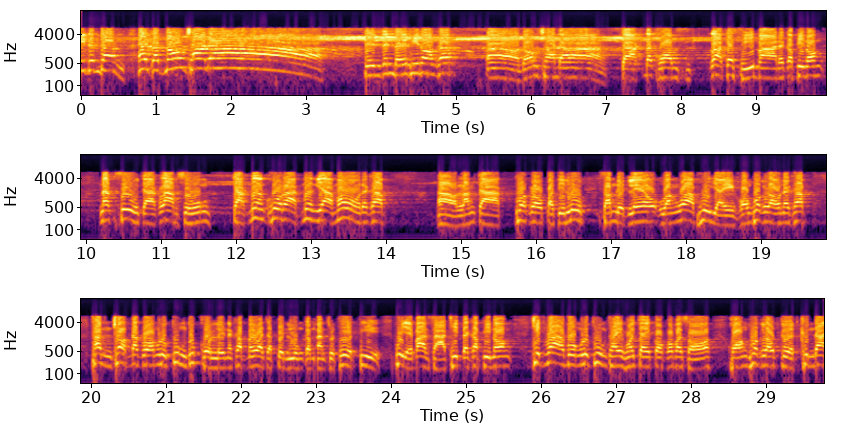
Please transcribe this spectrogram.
วีดดังๆ ให้กับน้องชาดา เป็นจังไดพี่น้องครับอ่าน้องชาดาจากนครราชสีมานะครับพี่น้องนักสู้จากลาบสูง จากเมืองโคราชเมืองย่าโมนะครับอ้าวหลังจากพวกเราปฏิรูปสำเร็จแล้วหวังว่าผู้ใหญ่ของพวกเรานะครับ ท่านชอบนักร้องลูกทุ่งทุกคนเลยนะครับ ไม่ว่าจะเป็นลุงกำนันสุเทพพี่ผู้ใหญ่บ้านสาธิตนะครับ พี่น้องคิดว่าวงลูกทุ่งไทยหัวใจกกปสของพวกเราเกิดขึ้นได้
